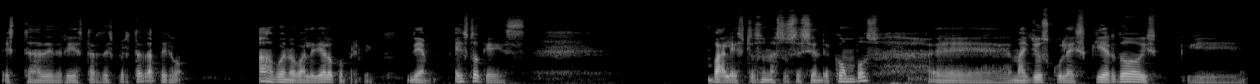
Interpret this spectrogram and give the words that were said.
Esta debería estar despertada, pero... Ah, bueno, vale, ya lo comprendí. Bien, ¿esto qué es? Vale, esto es una sucesión de combos. Eh, mayúscula izquierdo y...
